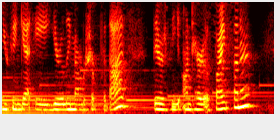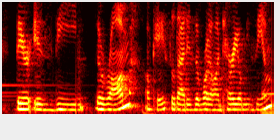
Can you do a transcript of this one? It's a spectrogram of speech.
You can get a yearly membership for that. There's the Ontario Science Centre, there is the, the ROM, okay, so that is the Royal Ontario Museum.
